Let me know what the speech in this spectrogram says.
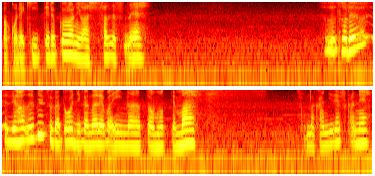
まあこれ聞いてる頃には明日ですね。それはね、鼻水がどうにかなればいいなと思ってます。そんな感じですかね。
